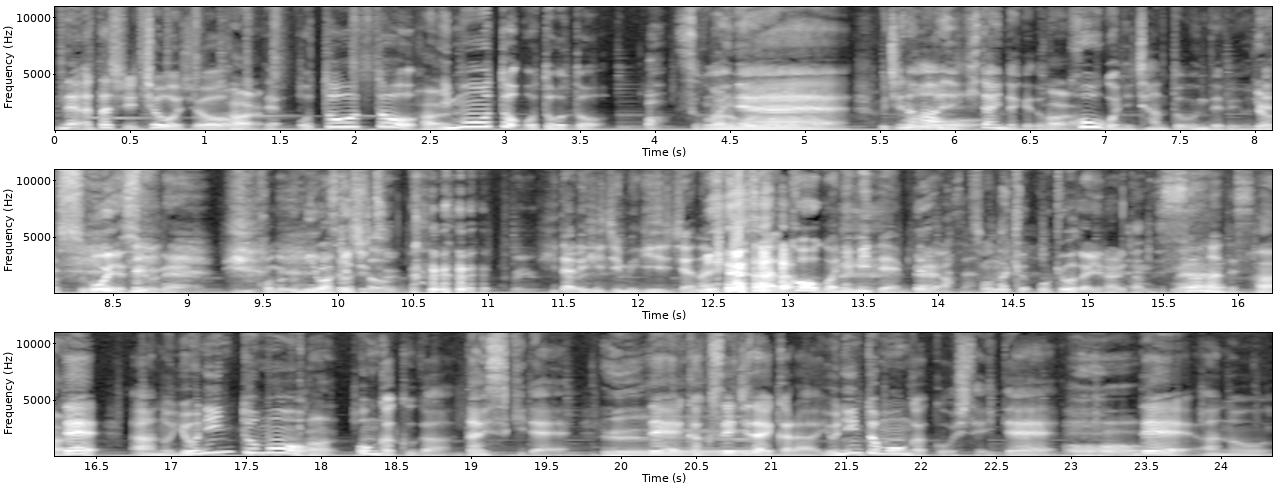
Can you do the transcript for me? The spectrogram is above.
ね私長女、はい。で弟、はい。妹弟。あすごいね。うちの母に聞きたいんだけど、はい。交互にちゃんと産んでるよね。いや、すごいですよね。この海分け術。左肘右肘じゃない。交互に見てみたいえなそんなご兄弟いられたんですね。そうなんです、はい、であの4人とはい。も音楽が大好きで、で学生時代から4人とも音楽をしていてら、であの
